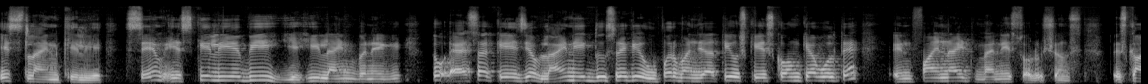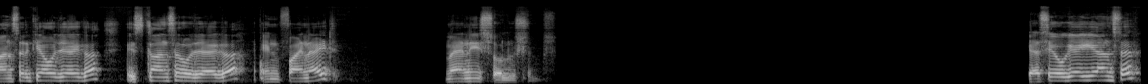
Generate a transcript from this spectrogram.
इस लाइन के लिए। सेम इसके लिए भी यही लाइन बनेगी। तो ऐसा केस जब लाइन एक दूसरे के ऊपर बन जाती है, उस केस को हम क्या बोलते हैं? इनफाइनाइट मैनी सॉल्यूशंस तो इसका आंसर क्या हो जाएगा? इसका आंसर हो जाएगा इनफाइनाइट मैनी सॉल्यूशंस कैसे हो गया ये आंसर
